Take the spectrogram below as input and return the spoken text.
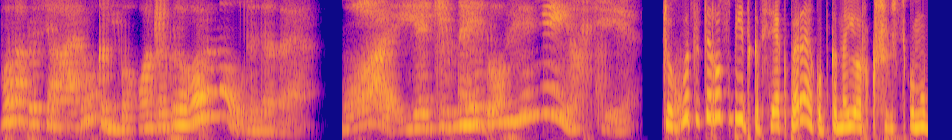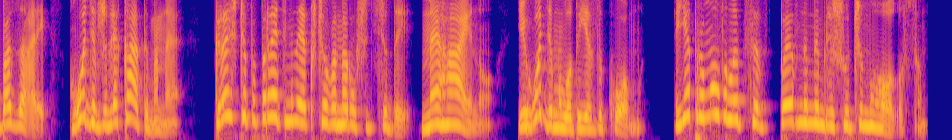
Вона простягає руки, ніби хоче пригорнути тебе. Ой, які в неї довгі нігті. Чого це ти розбідкався, як перекупка на Йоркширському базарі? Годі вже лякати мене. Краще попередь мене, якщо вона рушить сюди. Негайно. І годі молоти язиком. Я промовила це впевненим рішучим голосом.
